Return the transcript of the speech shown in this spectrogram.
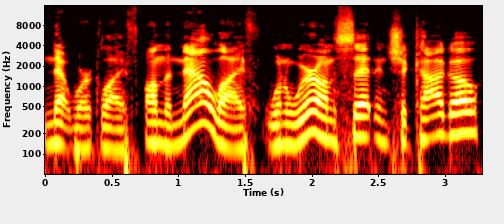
network life. On the Now life, when we're on set in Chicago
